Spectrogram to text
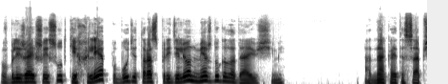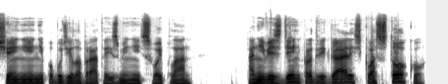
в ближайшие сутки хлеб будет распределен между голодающими. Однако это сообщение не побудило брата изменить свой план. Они весь день продвигались к востоку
